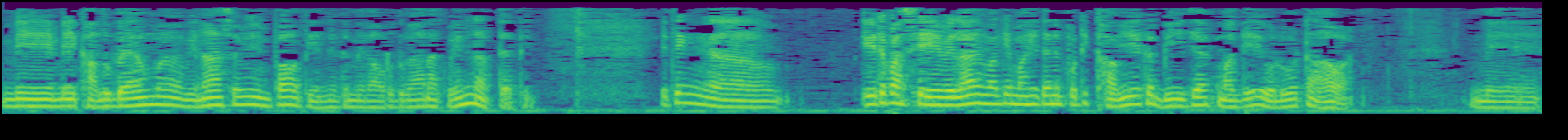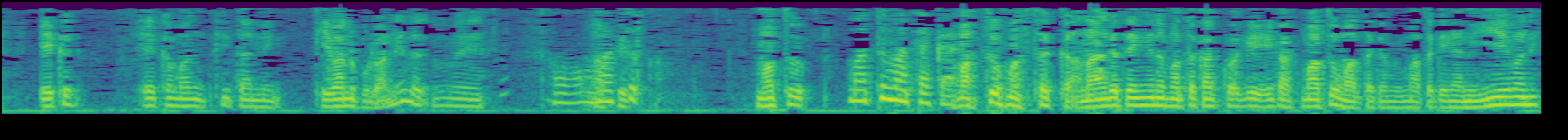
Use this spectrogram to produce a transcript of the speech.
මේ මේ කඳු බෑවුම විනාශ වෙමින් පවතින. ඉතින් මේක අවුරුදු ගාණක් වෙන්නත් ඇති. ඉතින් ඊට පස්සේ මේ වෙලාවේ මගේ මම හිතන්නේ පොඩි කවියක බීජයක් මගේ ඔළුවට ආවා. මේ ඒක ඒක මම හිතන්නේ කියවන්න පුළුවන් නේද? මේ මතු. මතු. මතු මතක. මතු මතක. අනාගතෙන් එන මතකක් වගේ එකක් මතු මතක. මතක කියන්නේ ඊයේවනේ.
